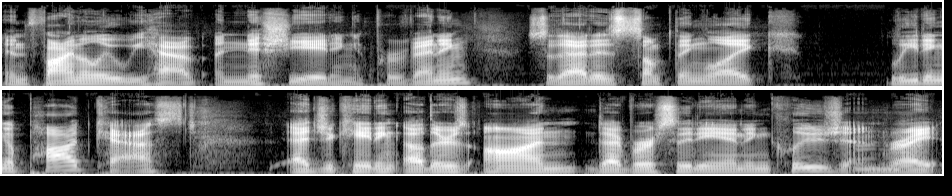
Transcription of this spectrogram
And finally, we have initiating and preventing. So that is something like leading a podcast, educating others on diversity and inclusion, right?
